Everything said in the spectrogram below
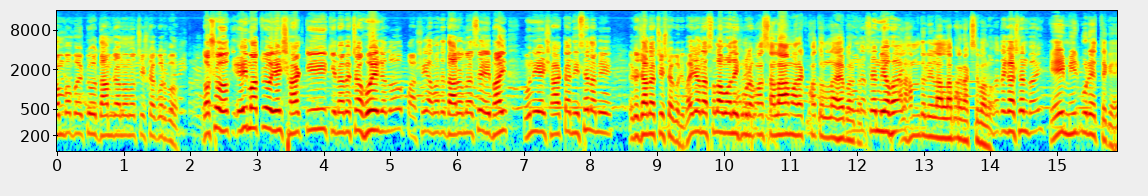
সম্ভব একটু দাম জানানোর চেষ্টা করব। দর্শক এইমাত্র এই শার্টটি কেনা বেচা হয়ে গেল। পাশে আমাদের দাঁড়ানো আছে। এই ভাই উনি এই শার্টটা নিছেন আমি একটু জানার চেষ্টা করি। ভাই জান আসসালামু আলাইকুম। আসসালাম রহমতুল্লাহ আছেন মিয়া ভাই? আলহামদুলিল্লাহ আল্লাহ পাক রাখছে ভালো। কোথা থেকে আসলেন ভাই? এই মিরপুরের থেকে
